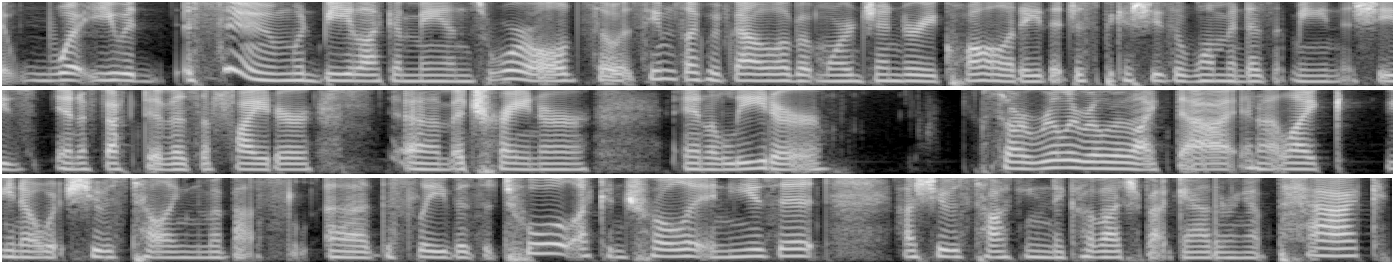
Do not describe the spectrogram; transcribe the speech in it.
a what you would assume would be like a man's world. So it seems like we've got a little bit more gender equality. That just because she's a woman doesn't mean that she's ineffective as a fighter, um, a trainer, and a leader. So I really, really like that. And I like, you know, what she was telling them about uh, the sleeve as a tool. I control it and use it. How she was talking to Kovacs about gathering a pack,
